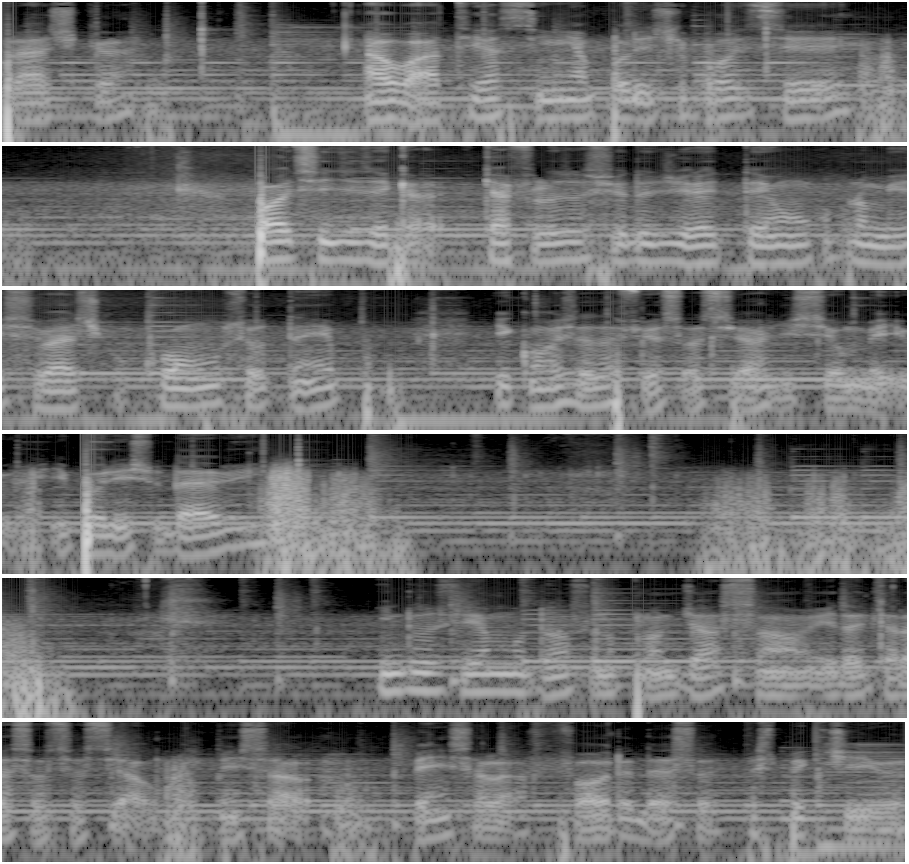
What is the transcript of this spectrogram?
prática ao ato e assim a política pode ser Pode-se dizer que a, que a filosofia do direito tem um compromisso ético com o seu tempo e com os desafios sociais de seu meio, e por isso deve induzir a mudança no plano de ação e da interação social. Pensa, lá fora dessa perspectiva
